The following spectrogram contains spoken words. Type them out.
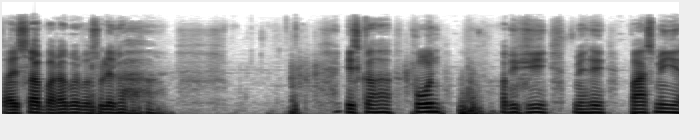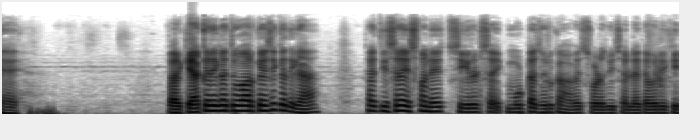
पैसा बराबर वसूलेगा। इसका फ़ोन अभी भी मेरे पास में ही है। पर क्या करेगा तू और कैसे करेगा? त्या तिसऱ्या इसमाने सिगरेटचा एक मोठा झुरका हवेत सोडत विचारला त्यावर की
